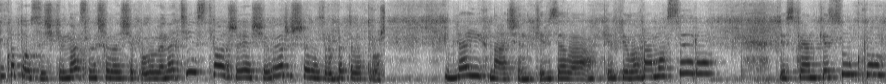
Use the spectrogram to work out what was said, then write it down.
У котосочки в нас лишила ще половина тіста, вже я ще вирішила зробити ватрушки. Для їх начинки взяла пів кілограма сиру, пів склянки цукру,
